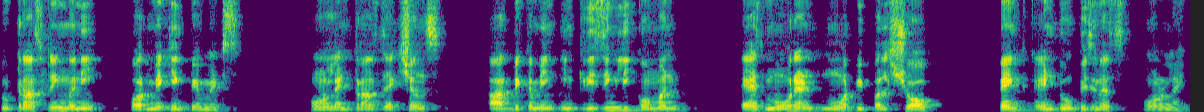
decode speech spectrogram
to transferring money or making payments. Online transactions are becoming increasingly common as more and more people shop, bank, and do business online.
